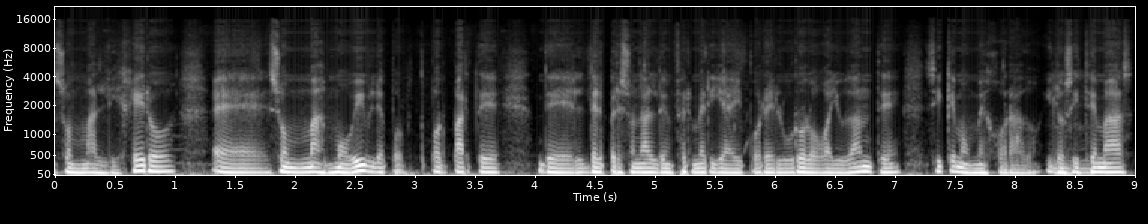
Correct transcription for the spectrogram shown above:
son más ligeros, eh, son más movibles por, parte del, personal de enfermería y por el urólogo ayudante, sí que hemos mejorado. Y los sistemas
